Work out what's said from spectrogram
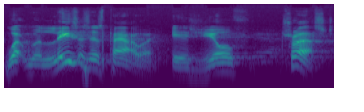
what releases his power is your trust.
